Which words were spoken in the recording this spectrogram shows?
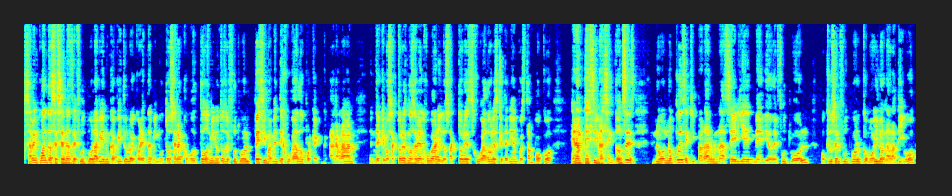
¿saben cuántas escenas de fútbol había en un capítulo de 40 minutos? Eran como dos minutos de fútbol pésimamente jugado porque agarraban entre que los actores no sabían jugar y los actores jugadores que tenían pues tampoco, eran pésimas. Entonces, no, no puedes equiparar una serie en medio de fútbol o que use el fútbol como hilo narrativo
